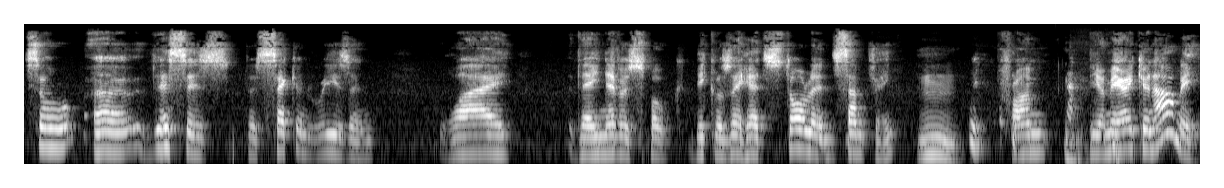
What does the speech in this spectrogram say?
So uh, this is the second reason why they never spoke because they had stolen something from the American army.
